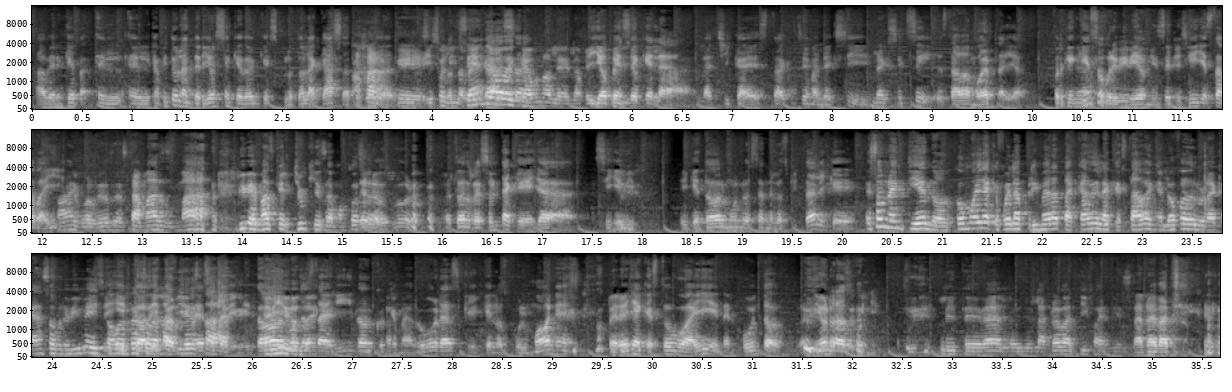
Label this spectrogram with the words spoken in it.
A ver, ¿qué, el, el, capítulo anterior se quedó en que explotó la casa. Ajá, que hizo el incendio y que a uno le... y yo pensé que la, la, chica esta, ¿cómo se llama? Lexi. Lexi. Sí, estaba muerta ya. Porque ¿quién sobrevivió a un incendio? Sí, ella estaba ahí. Ay, por Dios, está más, más, vive más que el Chucky esa mocosa. Te lo juro. Entonces resulta que ella sigue viva y que todo el mundo está en el hospital y que... Eso no entiendo, cómo ella que fue la primera atacada y la que estaba en el ojo del huracán sobrevive y todo el resto de la fiesta... todo el mundo está herido, con quemaduras, que, que, los pulmones, pero ella que estuvo ahí en el punto, ni un rasguño. Literal, la nueva Tiffany. La nueva Tiffany.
